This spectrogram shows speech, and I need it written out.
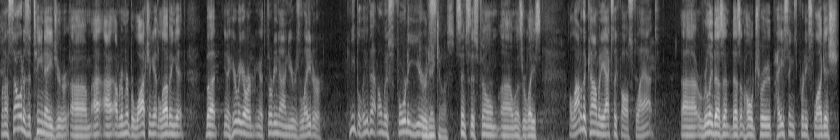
When I saw it as a teenager, um, I I remember watching it, loving it. But you know, here we are, you know, 39 years later. Can you believe that? Almost 40 years Ridiculous. since this film uh, was released. A lot of the comedy actually falls flat. Uh, really doesn't doesn't hold true. Pacing's pretty sluggish.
